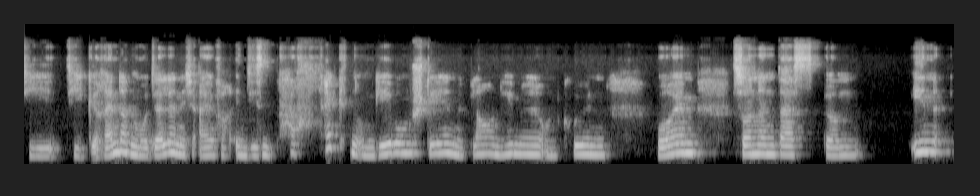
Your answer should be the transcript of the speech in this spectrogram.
die, die gerenderten Modelle nicht einfach in diesen perfekten Umgebungen stehen mit blauem Himmel und grünen Bäumen, sondern dass ähm, in,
